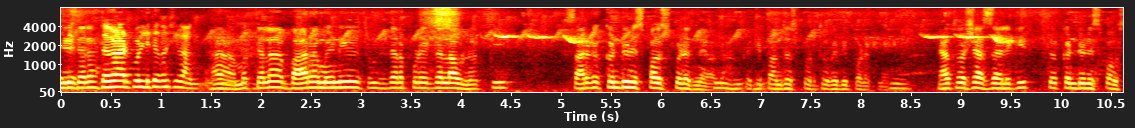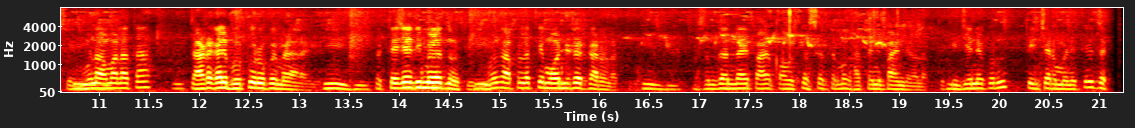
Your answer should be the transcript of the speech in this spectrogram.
ते जरा पडली तर कशी वाग हां मग त्याला बारा महिने समजा त्याला पुढे एकदा लावलं की सारखं कंटिन्युअस पाऊस पडत नाही. कधी पांदस पडतो कधी पडत नाही. ह्याच वर्षी असं झालं की तो कंटिन्युअस पाऊस आहे. म्हणून आम्हाला आता झाडाखाली भरपूर रुपये मिळायला लागले. तर त्याच्या आधी मिळत नव्हती. मग आपल्याला ते मॉनिटर करावं लागतं. समजा नाही पा पाऊस नसेल तर मग हाताने पाणी द्यावं लागतं की जेणेकरून तीन चार महिने ते जग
